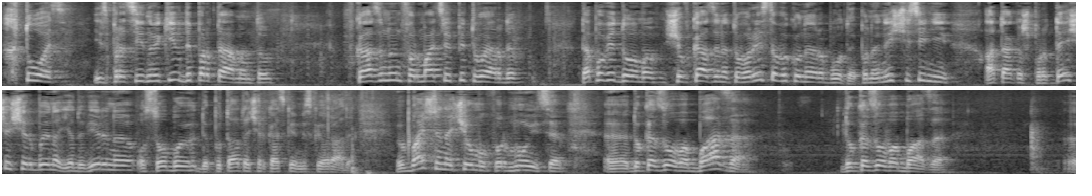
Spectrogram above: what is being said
хтось із працівників департаменту вказану інформацію підтвердив та повідомив, що вказане товариство виконує роботи по найнижчій ціні, а також про те, що Щербина є довіреною особою депутата Черкаської міської ради. Ви бачите, на чому формується е, доказова база, доказова база е,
